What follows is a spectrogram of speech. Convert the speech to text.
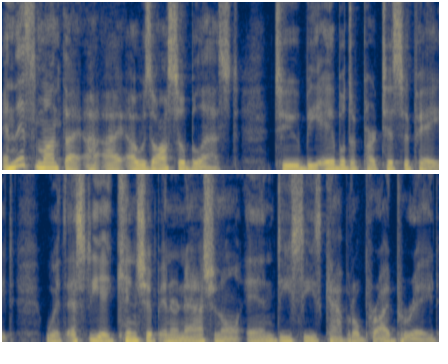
And this month, I, I, I was also blessed to be able to participate with SDA Kinship International in DC's Capital Pride Parade.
